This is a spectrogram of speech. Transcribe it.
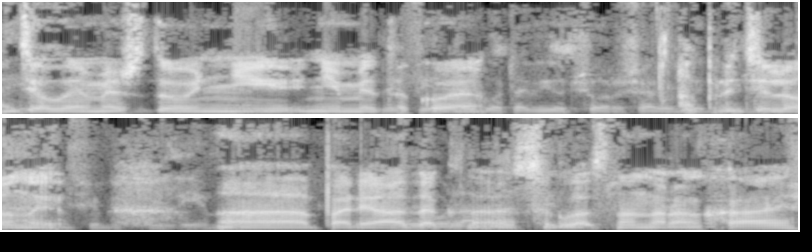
делая между ними такой определенный а, порядок, согласно Наранхай,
